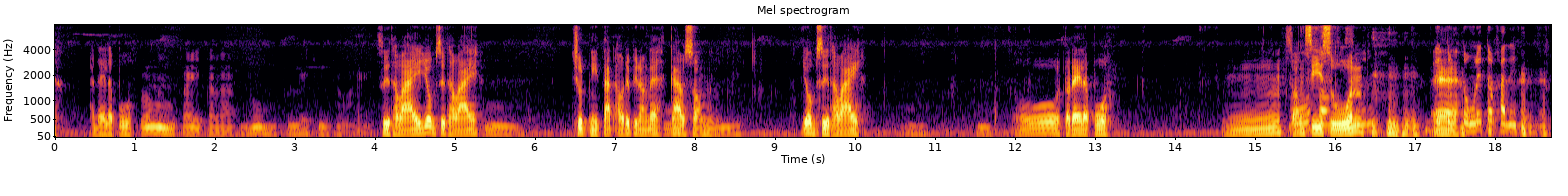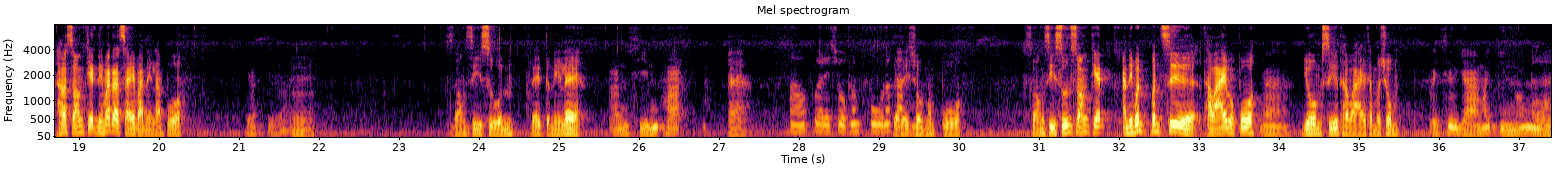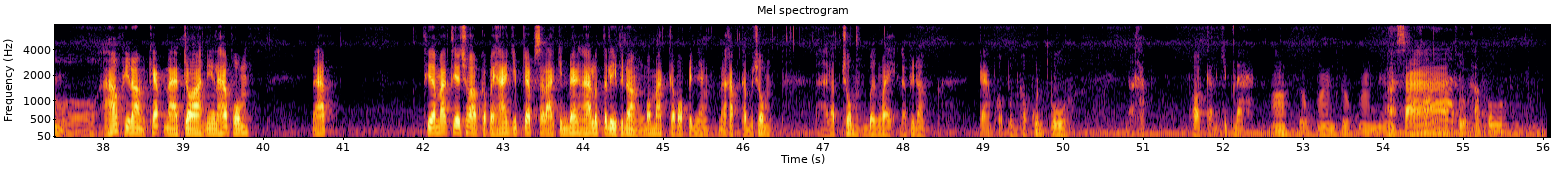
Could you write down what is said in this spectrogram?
อันใดละปูก็มึงไปตลาดนุ่มเพิ่นเลยถือถวายซื้อถวายโยมซื้อถวาย อืม ชุดนี้ตัดเอาได้อพี่น้องเด้อ921โยมซื้อถวาย โอ้ตัวใดละปูอืม240ไอ้ตรงๆเลยต้องคันนี่เอา27นี่มาตราใส่บัตรนี่ละปูอยากจะ240ได้ตัวนี้เลย อันศีลพระ อ่า เอาเพื่อได้โชคน้ำปูนะจะคะได้โชคน้ำปูสองสี่ศูนย์สองเจ็ดอันนี้เพิ่นเพิ่นซื้อถวายบ่ปูอ่าโยมซื้อถวายธรรมชม ไปซื้อยาไม่กินน้องหน่อยโอ้เอาพี่น้องแคปหน้าจอนี่แหละครับผมนะครับเทื่อมักเทื่อชอบก็ไปหาหยิบจับสลากกินแบ่งหาลอตเตอรี่พี่น้องบ่มักก็บ่เป็นหยังนะครับท่านผู้ชมอ่ารับชมเบิ่งไว้นะพี่น้องกราบขอบคุณขอบคุณปูนะครับพอกันคลิปหน้า อ๋อสุกมันสุกมันเด้อ อ่าสาธุครับปู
